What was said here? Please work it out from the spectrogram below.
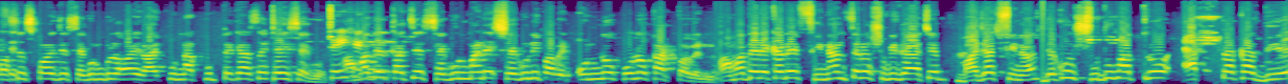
প্রসেস করে যে সেগুনগুলো হয় রায়পুর নাগপুর থেকে আসে সেই সেগুন। সেই সেগুন- আমাদের কাছে সেগুন মানে সেগুনই পাবেন অন্য কোনো কাঠ পাবেন না। আমাদের এখানে ফিনান্সেরও সুবিধা আছে বাজাজ ফিনান্স দেখুন শুধুমাত্র এক টাকা দিয়ে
